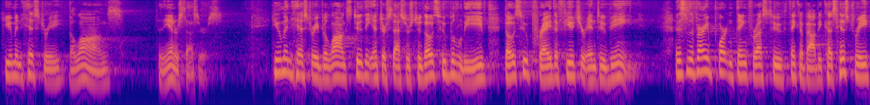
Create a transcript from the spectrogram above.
human history belongs to the intercessors. Human history belongs to the intercessors, to those who believe, those who pray the future into being. And this is a very important thing for us to think about because history,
